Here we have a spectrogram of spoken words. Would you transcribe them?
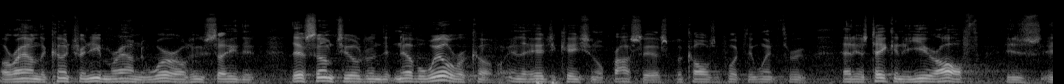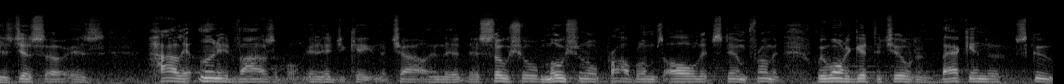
around the country and even around the world who say that there's some children that never will recover in the educational process because of what they went through. That is, taking a year off is, is just uh, is highly unadvisable in educating a child, and the, there's social, emotional problems, all that stem from it. We want to get the children back into school,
